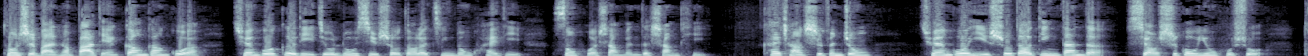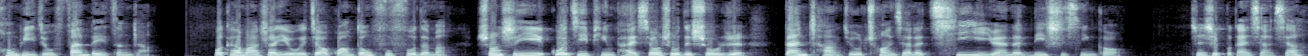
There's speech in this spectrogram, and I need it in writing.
同时晚上八点刚刚过，全国各地就陆续收到了京东快递送货上门的商品，开场十分钟。全国已收到订单的小时购用户数同比就翻倍增长。我看网上有个叫广东夫妇的嘛，双十一国际品牌销售的首日单场就创下了七亿元的历史新高，真是不敢想象。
